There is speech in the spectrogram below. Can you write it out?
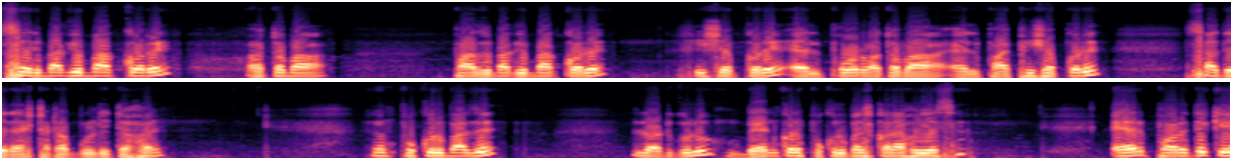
চার ভাগে ভাগ করে অথবা পাঁচ ভাগে ভাগ করে হিসাব করে এল ফোর অথবা এল ফাইভ হিসাব করে ছাদের এক্সট্রা টপগুলো দিতে হয়। এখন পুকুর বাজে লটগুলো ব্যান করে পুকুর বাজ করা হয়েছে। এর পরে থেকে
